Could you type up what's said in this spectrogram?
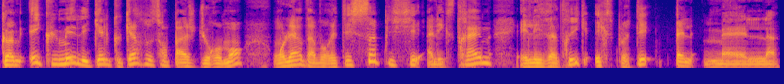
comme écumé les quelques 400 pages du roman ont l'air d'avoir été simplifiées à l'extrême et les intrigues exploitées pêle-mêle.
